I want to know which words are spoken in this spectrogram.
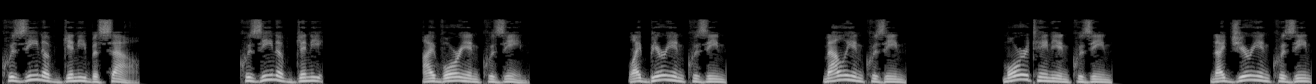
Cuisine of Guinea-Bissau, Cuisine of Guinea, Ivorian cuisine, Liberian cuisine, Malian cuisine, Mauritanian cuisine, Nigerian cuisine,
